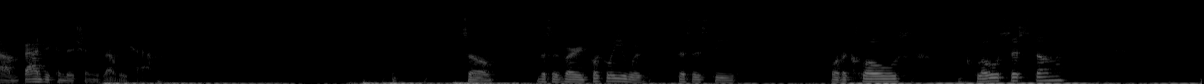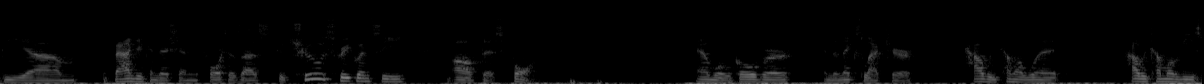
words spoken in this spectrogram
um, boundary conditions that we have. So this is very quickly. We're, this is the for the closed closed system. The um, boundary condition forces us to choose frequency of this form and we'll go over in the next lecture how we come up with how we come up with these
